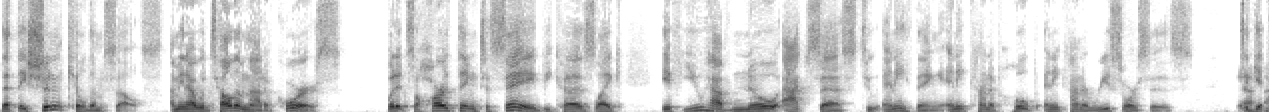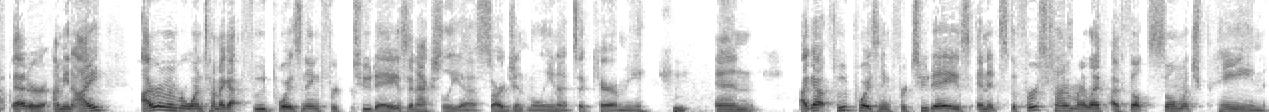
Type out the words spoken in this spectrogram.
that they shouldn't kill themselves. I mean, I would tell them that, of course, but it's a hard thing to say because, like, if you have no access to anything, any kind of hope, any kind of resources yeah. to get better, I mean, I I remember one time I got food poisoning for two days, and actually, uh, Sergeant Molina took care of me, and I got food poisoning for two days, and it's the first time in my life I felt so much pain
